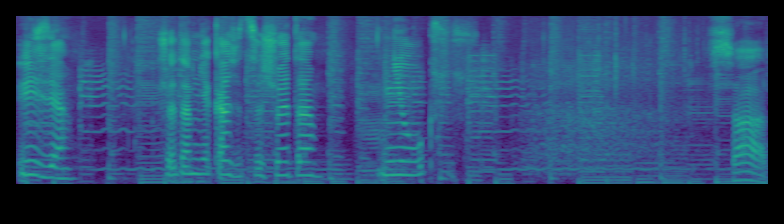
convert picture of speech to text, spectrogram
Изя, что-то мне кажется, что это не уксус. Сара,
